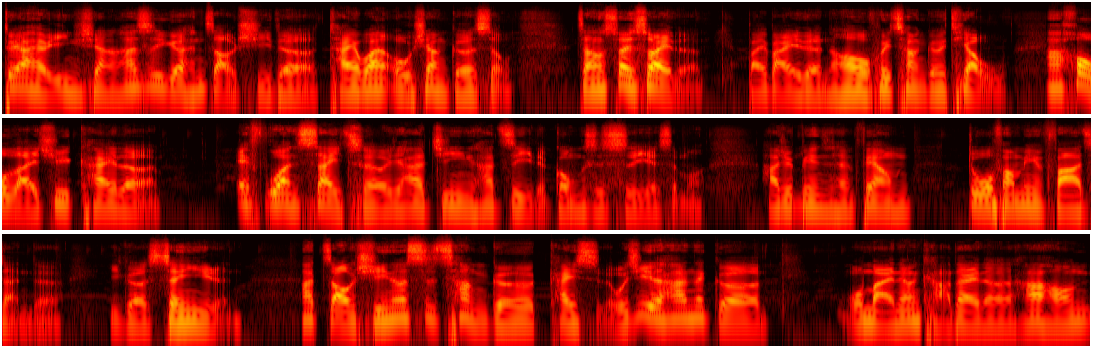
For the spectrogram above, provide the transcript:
对他还有印象，他是一个很早期的台湾偶像歌手，长得帅帅的，白白的，然后会唱歌跳舞。他后来去开了 F1 赛车，而且他经营他自己的公司事业什么。他就变成非常多方面发展的一个生意人。他早期呢是唱歌开始的，我记得他那个我买那张卡带呢，他好像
